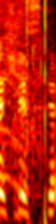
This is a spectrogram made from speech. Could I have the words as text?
返して。捨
